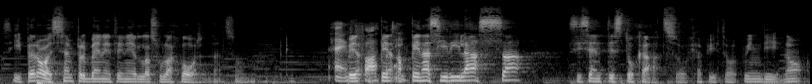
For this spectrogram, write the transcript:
Sì, però è sempre bene tenerla sulla corda, insomma. Eh, appena, appena- appena si rilassa si sente sto cazzo, capito? Quindi, no?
